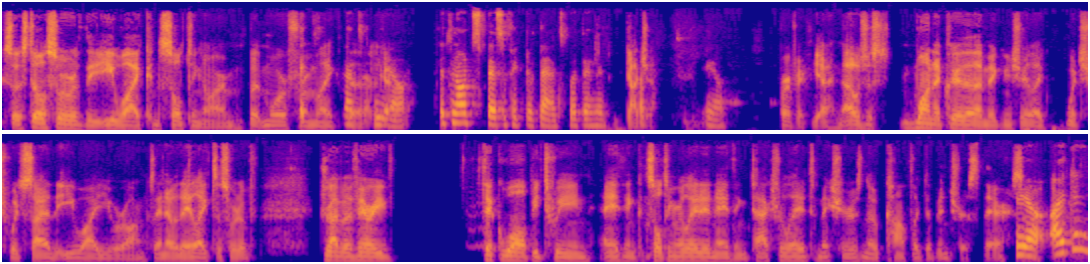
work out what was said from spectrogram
so still sort of the EY consulting arm, but more from like the okay. yeah it's not specific to tax but then it Gotcha. yeah Perfect. Yeah, I was just want to clear that up, making sure like which which side of the EY you were on, because I know they like to sort of drive a very thick wall between anything consulting related and anything tax related to make sure there's no conflict of interest there. So, yeah i can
